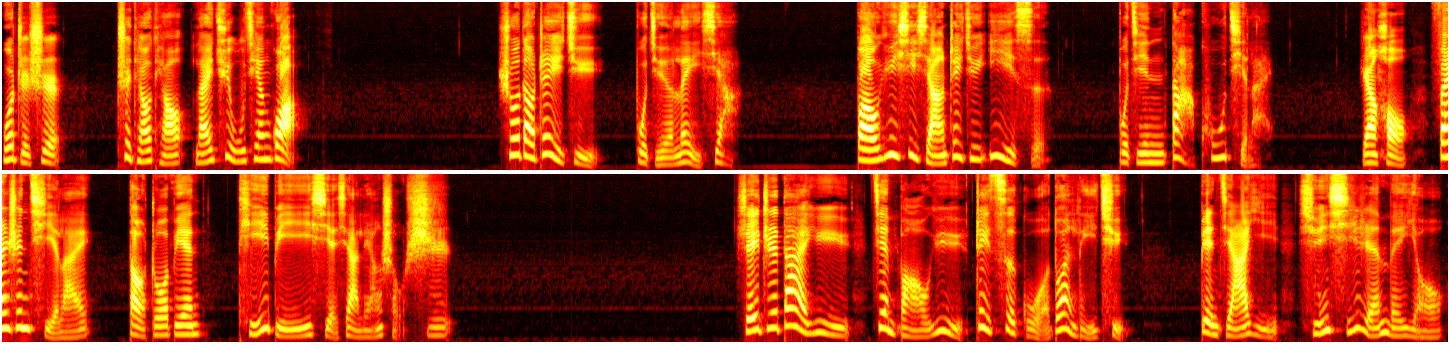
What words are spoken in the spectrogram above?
我只是赤条条来去无牵挂。说到这句，不觉泪下。宝玉细想这句意思，不禁大哭起来，然后翻身起来，到桌边提笔写下两首诗。谁知黛玉见宝玉这次果断离去。便假以寻袭人为由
